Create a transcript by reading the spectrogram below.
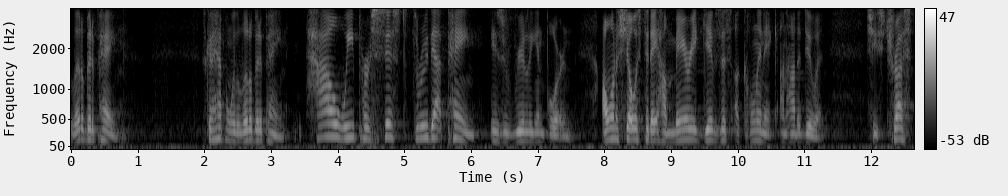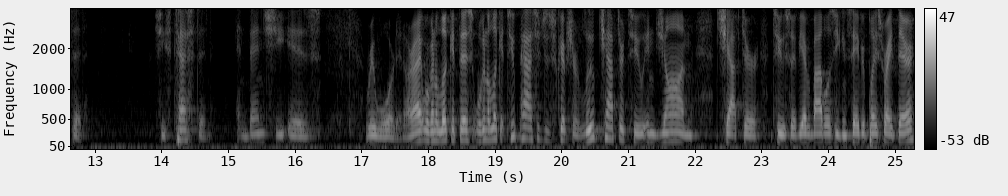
A little bit of pain. It's going to happen with a little bit of pain. How we persist through that pain is really important. I want to show us today how Mary gives us a clinic on how to do it. She's trusted, she's tested, and then she is rewarded. All right, we're going to look at this. We're going to look at two passages of scripture Luke chapter 2 and John chapter 2. So if you have your Bibles, you can save your place right there.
